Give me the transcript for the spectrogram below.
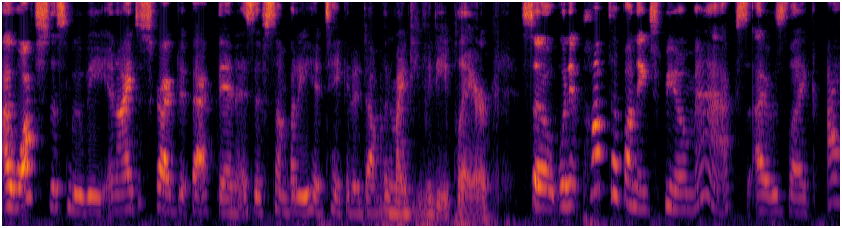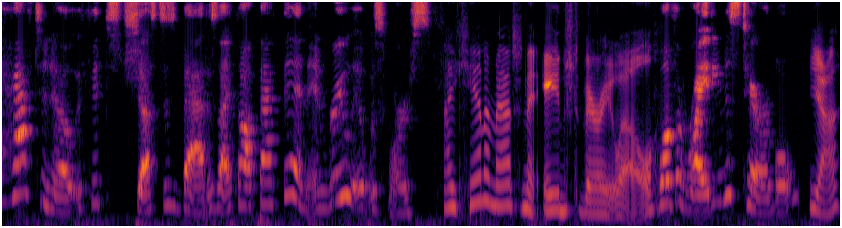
I watched this movie and I described it back then as if somebody had taken a dump in my DVD player. So when it popped up on HBO Max, I was like, I have to know if it's just as bad as I thought back then. And Rue, it was worse. I can't imagine it aged very well. Well, the writing is terrible. Yeah.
